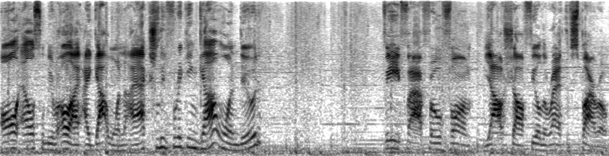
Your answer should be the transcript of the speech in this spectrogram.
all else will be... Oh, I, I got one. I actually freaking got one, dude. Fee, fi, fo, fum. Y'all shall feel the wrath of Spyro.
